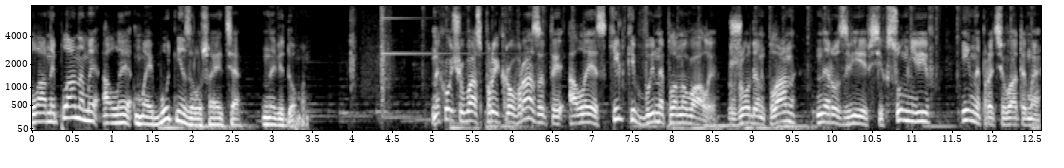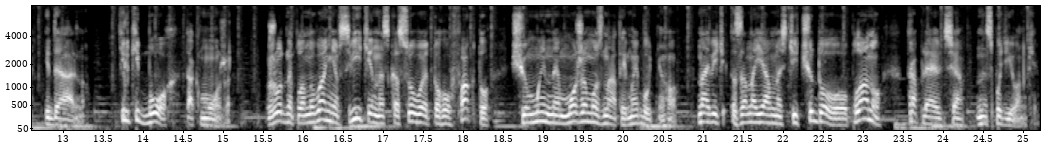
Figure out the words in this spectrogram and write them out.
плани планами, але майбутнє залишається невідомим. Не хочу вас прикро вразити, але скільки б ви не планували, жоден план не розвіє всіх сумнівів і не працюватиме ідеально. Тільки Бог так може. Жодне планування в світі не скасовує того факту, що ми не можемо знати майбутнього. Навіть за наявності чудового плану трапляються несподіванки.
